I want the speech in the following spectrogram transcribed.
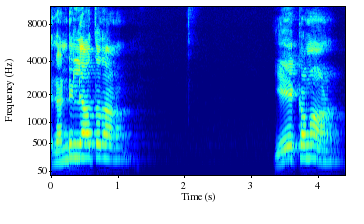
രണ്ടില്ലാത്തതാണ്. ഏകമാണ്.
